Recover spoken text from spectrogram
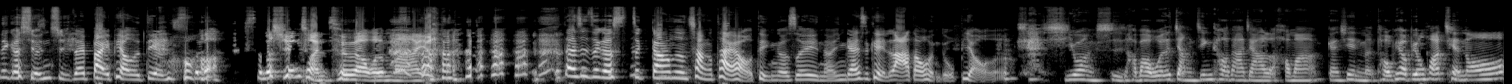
那个选举在拜票的电话，什么宣传车啊！我的妈呀！但是这个这刚刚唱的太好听了，所以呢，应该是可以拉到很多票了。希望是，好不好？我的奖金靠大家了，好吗？感谢你们投票，不用花钱哦。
